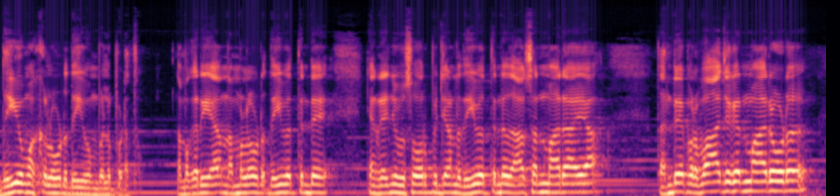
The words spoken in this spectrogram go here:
ദൈവമക്കളോട് ദൈവം വെളിപ്പെടുത്തും. നമുക്കറിയാം നമ്മളോട് ദൈവത്തിന്റെ ഞാൻ കഴിഞ്ഞ ദിവസം ഓർപ്പിച്ചാണ് ദൈവത്തിന്റെ ദാസന്മാരായ തന്റെ പ്രവാചകന്മാരോട്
